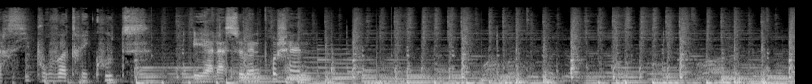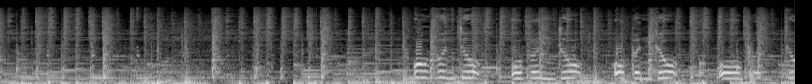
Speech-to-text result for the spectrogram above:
Merci pour votre écoute et à la semaine prochaine. Ubuntu, Ubuntu, Ubuntu, Ubuntu.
